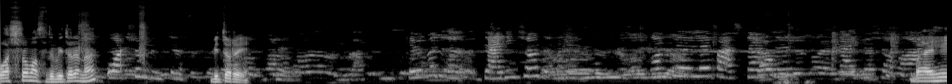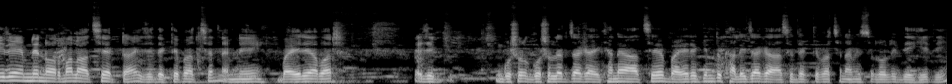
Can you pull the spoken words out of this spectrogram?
ওয়াশরুম আছে তো ভিতরে না? ভিতরে? হ্যাঁ। মানে বাইরে এমনি নর্মাল আছে একটা এই যে দেখতে পাচ্ছেন এমনি বাইরে আবার এই যে গোসল গোসলের জায়গা এখানে আছে বাইরে কিন্তু খালি জায়গা আছে দেখতে পাচ্ছেন আমি স্লোলি দেখিয়ে দিই।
